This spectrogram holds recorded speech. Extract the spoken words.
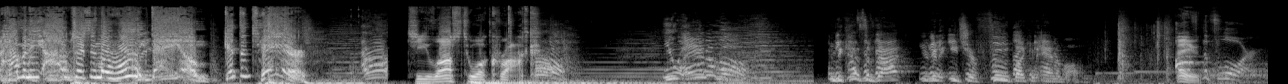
How many objects in the room? Damn! Get the chair! She lost to a croc. You animal! And because of that, you're gonna eat your food like an animal. Hey, The floor.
